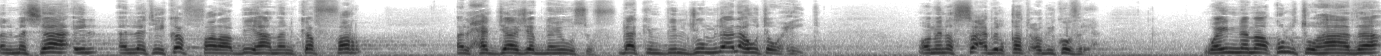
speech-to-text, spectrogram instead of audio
المسائل التي كفر بها من كفر الحجاج بن يوسف لكن بالجملة له توحيد ومن الصعب القطع بكفره. وإنما قلت هذا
